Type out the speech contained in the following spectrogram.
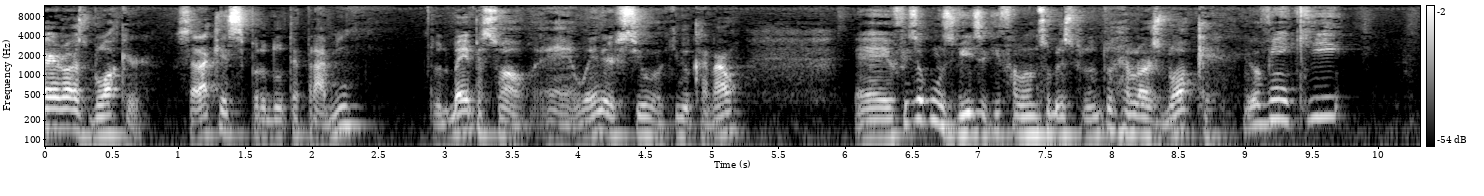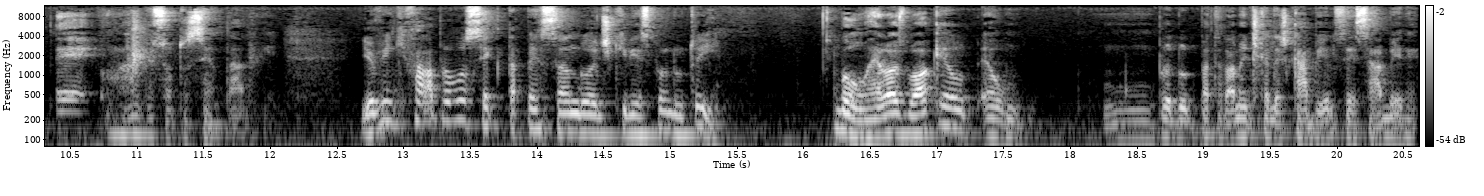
Hair Loss Blocker. Será que esse produto é pra mim? Tudo bem, pessoal? É o Ender Silva aqui do canal. É, eu fiz alguns vídeos aqui falando sobre esse produto Hair Loss Blocker. Eu vim aqui... É... Ai, pessoal, tô sentado aqui. E eu vim aqui falar pra você que tá pensando adquirir esse produto aí. Bom, o Hair Loss Blocker é, um, um produto para tratamento de queda de cabelo, vocês sabem, né?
